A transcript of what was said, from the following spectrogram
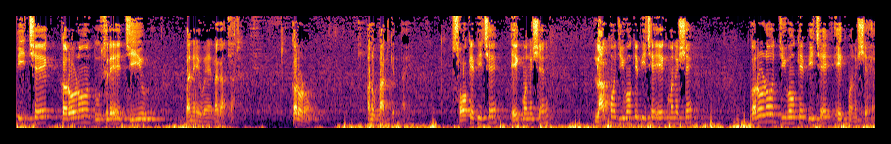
पीछे करोड़ों दूसरे जीव बने हुए हैं लगातार। करोड़ों। सौ के पीछे एक मनुष्य ने, लाखों जीवों के पीछे एक मनुष्य, करोड़ों जीवों के पीछे एक मनुष्य है।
